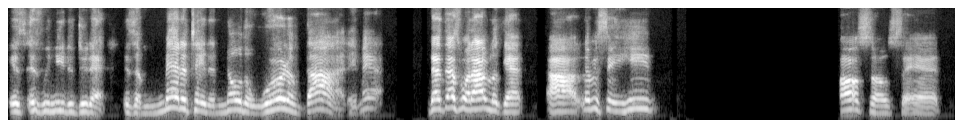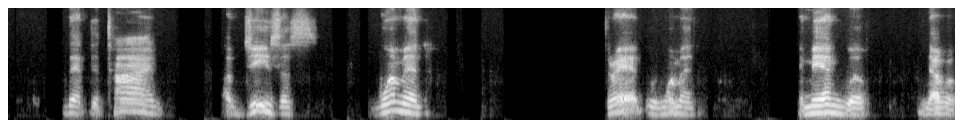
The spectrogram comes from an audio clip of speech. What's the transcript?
is, is we need to do that, is a meditate and know the word of God, amen? That, that's what I look at. Uh, let me see, he also said that the time of Jesus, women thread with women, and men will never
